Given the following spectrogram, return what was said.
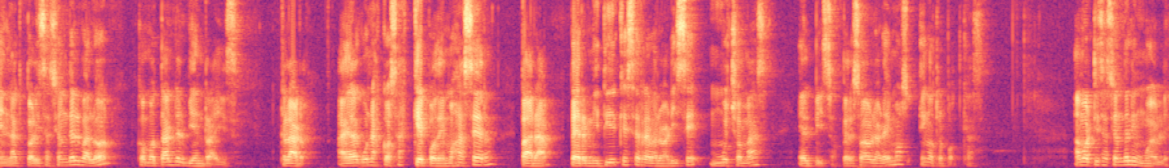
en la actualización del valor como tal del bien raíz. Claro, hay algunas cosas que podemos hacer para permitir que se revalorice mucho más el piso, pero eso hablaremos en otro podcast. Amortización del inmueble.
